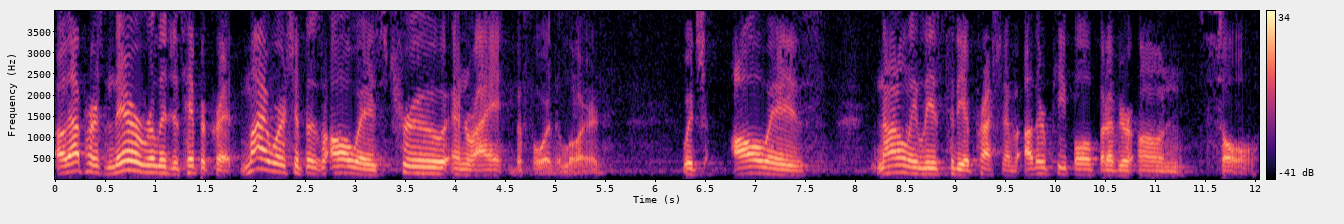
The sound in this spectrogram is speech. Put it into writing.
Oh, that person, they're a religious hypocrite. My worship is always true and right before the Lord, which always not only leads to the oppression of other people, but of your own soul.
